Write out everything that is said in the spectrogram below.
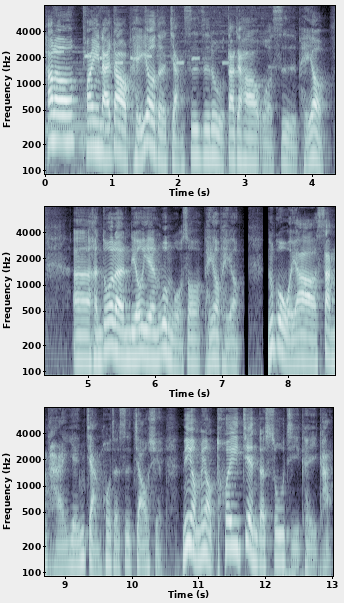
Hello，欢迎来到培祐的讲师之路。大家好，我是培祐。呃，很多人留言问我说：“培祐，培祐，如果我要上台演讲或者是教学，你有没有推荐的书籍可以看？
